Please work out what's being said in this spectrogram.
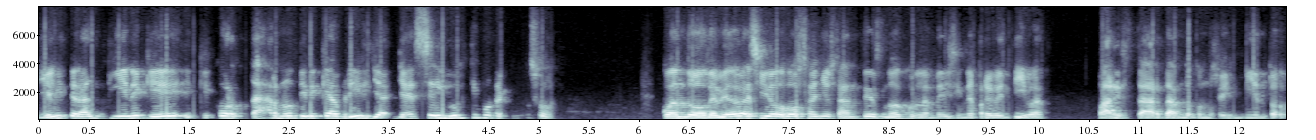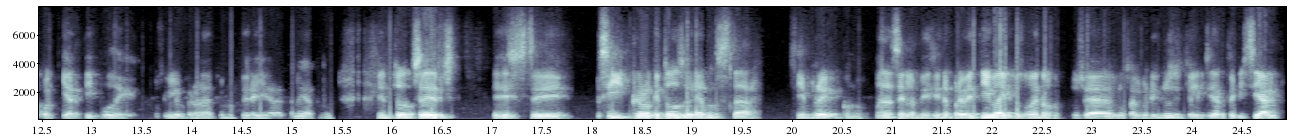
y él literal tiene que, que, cortar, ¿no? Tiene que abrir, ya, ya es el último recurso. Cuando debió de haber sido dos años antes, ¿no? Con la medicina preventiva para estar dando como seguimiento a cualquier tipo de posible enfermedad que uno pudiera llegar a tener, ¿no? Entonces, este, sí, creo que todos deberíamos estar siempre como más en la medicina preventiva y pues bueno, o sea, los algoritmos de inteligencia artificial,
